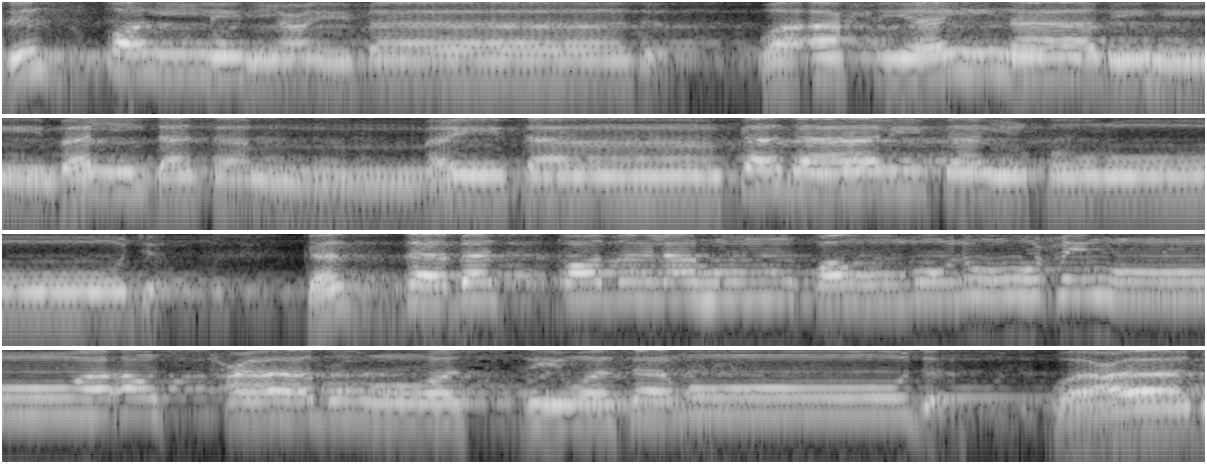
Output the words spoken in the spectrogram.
رزقا للعباد وأحيينا به بلدة ميتا كذلك الخروج. كذبت قبلهم قوم نوح وأصحاب الرس وثمود وعاد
